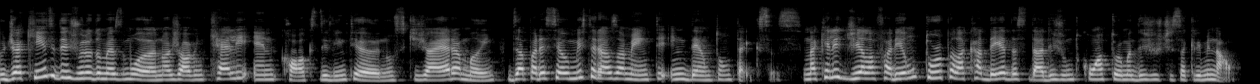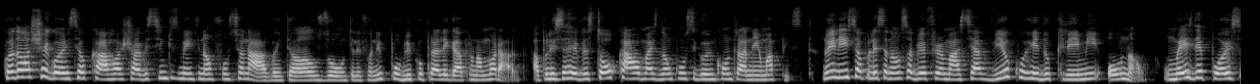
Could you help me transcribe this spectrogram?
No dia 15 de julho do mesmo ano, a jovem Kelly Ann Cox, de 20 anos, que já era mãe, desapareceu misteriosamente em Denton, Texas. Naquele dia, ela faria um tour pela cadeia da cidade junto com a turma de justiça criminal. Quando ela chegou em seu carro, a chave simplesmente não funcionava, então ela usou um telefone público para ligar para o namorado. A polícia revistou o carro, mas não conseguiu encontrar nenhuma pista. No início, a polícia não sabia afirmar se havia ocorrido o crime ou não. Um mês depois,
